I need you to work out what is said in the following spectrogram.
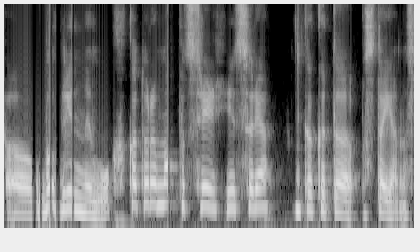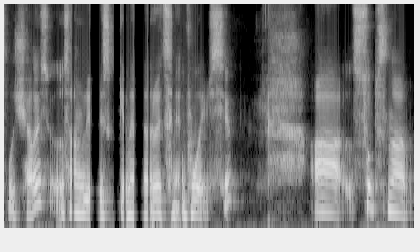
был длинный лук, который мог подстрелить рыцаря, как это постоянно случалось с английскими рыцарями в Уэльсе. А, собственно,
